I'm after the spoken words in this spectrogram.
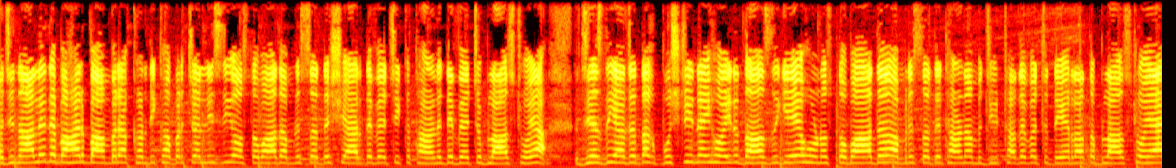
ਅਜਨਾਲੇ ਦੇ ਬਾਹਰ ਬੰਬ ਰੱਖਣ ਦੀ ਖਬਰ ਚੱਲੀ ਸੀ। ਉਸ ਤੋਂ ਬਾਅਦ ਅੰਮ੍ਰਿਤਸਰ ਦੇ ਸ਼ਹਿਰ ਦੇ ਵਿੱਚ ਇੱਕ ਥਾਣੇ ਦੇ ਵਿੱਚ ਬਲਾਸਟ ਹੋਇਆ, ਜਿਸ ਦੀ ਅਜੇ ਤੱਕ ਪੁਸ਼ਟੀ ਨਹੀਂ ਹੋਈ। ਤਾਂ ਦੱਸ ਦਈਏ ਹੁਣ ਉਸ ਤੋਂ ਬਾਅਦ ਅੰਮ੍ਰਿਤਸਰ ਦੇ ਥਾਣਾ ਮਜੀਠਾ ਦੇ ਵਿੱਚ ਦੇਰ ਰਾਤ ਬਲਾਸਟ ਹੋਇਆ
